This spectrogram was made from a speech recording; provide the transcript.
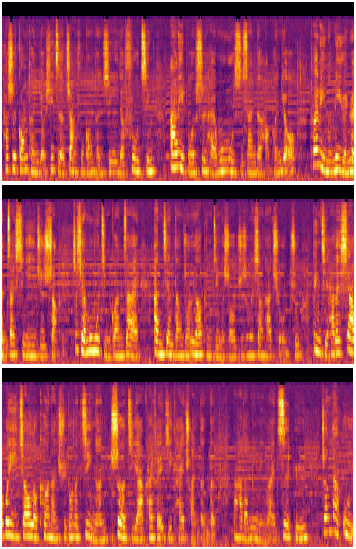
他是工藤有希子的丈夫工藤新一的父亲，阿笠博士还有木木十三的好朋友。推理能力远远在新一之上。之前木木警官在案件当中遇到瓶颈的时候，就是会向他求助，并且他在夏威夷教了柯南许多的技能，射击啊、开飞机、开船等等。那他的命名来自于《侦探物语》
